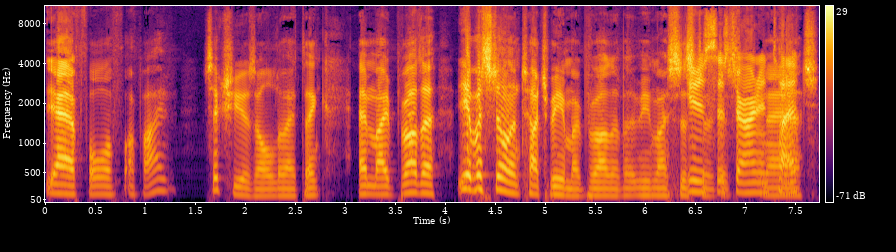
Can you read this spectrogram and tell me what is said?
Yeah, four, or five, six years older, I think. And my brother, yeah, we're still in touch. Me and my brother, but me and my sister. You and your sister just- aren't in nah. touch.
